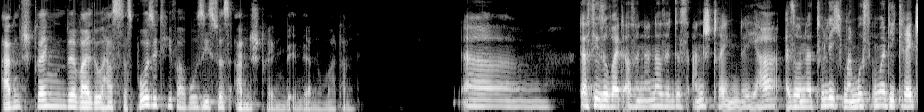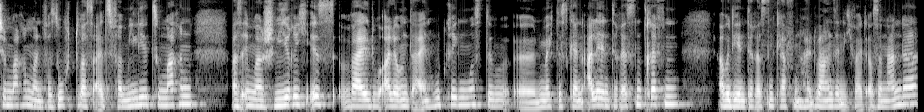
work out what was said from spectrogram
Anstrengende? Weil du hast das Positive, aber wo siehst du das Anstrengende in der Nummer dann? Äh dass die so weit auseinander sind, das Anstrengende, ja. Also natürlich, man muss immer die Grätsche machen, man versucht was als Familie zu machen, was immer schwierig ist, weil du alle unter einen Hut kriegen musst. Du, äh, möchtest gern alle Interessen treffen, aber die Interessen klaffen halt wahnsinnig weit auseinander.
